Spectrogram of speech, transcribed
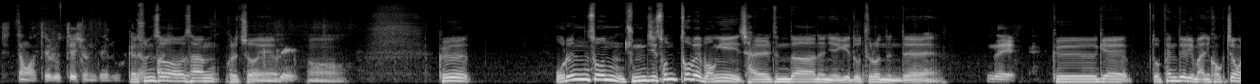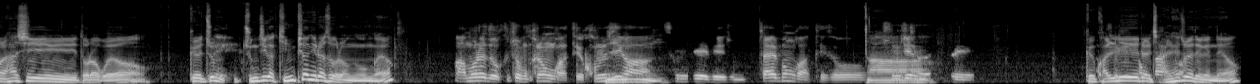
됐던 것 같아요 로테이션대로. 그러니까 순서상 빠지고. 그렇죠. 예. 네. 어. 그 오른손 중지 손톱에 멍이 잘 든다는 얘기도 들었는데. 네. 그게 또 팬들이 많이 걱정을 하시더라고요. 그좀 네. 중지가 긴 편이라서 그런 건가요? 아무래도 좀 그런 것 같아요. 검지가 음. 중지에 비해 좀 짧은 것 같아서 아. 중지는 네. 그 관리를 잘 해줘야 되겠네요.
